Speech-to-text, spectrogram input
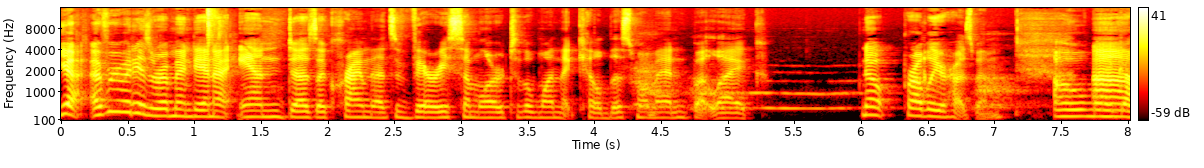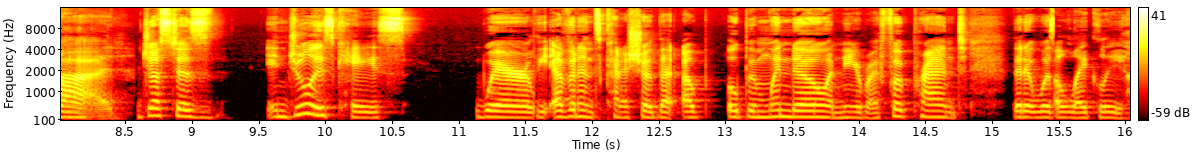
Yeah, everybody has a red bandana and does a crime that's very similar to the one that killed this woman, but like, nope, probably your husband. Oh my Um, god. Just as in Julie's case, where the evidence kind of showed that op- open window and nearby footprint, that it was a likely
